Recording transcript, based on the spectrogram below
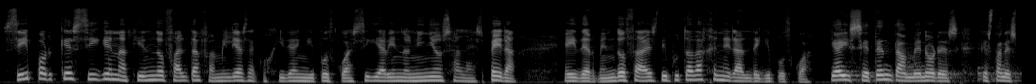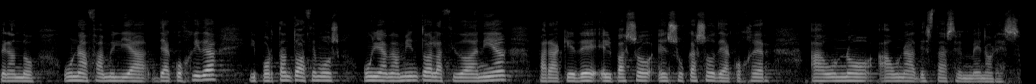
Sí, porque siguen haciendo falta familias de acogida en Guipúzcoa. Sigue habiendo niños a la espera. Eider Mendoza es diputada general de Guipúzcoa. hay 70 menores que están esperando una familia de acogida y, por tanto, hacemos un llamamiento a la ciudadanía para que dé el paso, en su caso, de acoger a uno a una de estas menores.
